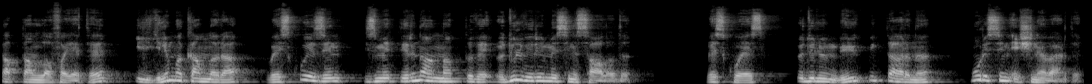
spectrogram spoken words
Kaptan Lafayette ilgili makamlara Vesquez'in hizmetlerini anlattı ve ödül verilmesini sağladı. Vesquez ödülün büyük miktarını Morris'in eşine verdi.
